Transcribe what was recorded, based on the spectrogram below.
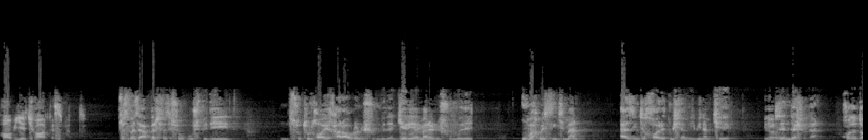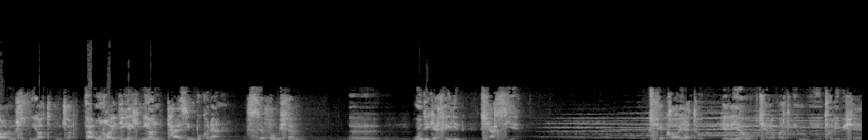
حاوی چهار قسمت قسمت اول شما شما گوش بدید سطول های خراب رو نشون میده گریه من رو نشون میده. اون وقت مثل که من از اینجا خارج میشم می‌بینم که اینا زنده شدن. خود داروش میاد اونجا و اونهای دیگه که میان تعظیم بکنن. سوم میشم اون دیگه خیلی شخصیه. شکایت و گریه و چرا باید اینطوری بشه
